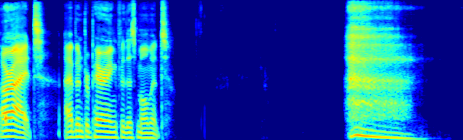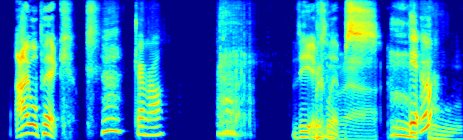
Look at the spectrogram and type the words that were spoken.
All right. I've been preparing for this moment. I will pick drum roll. The eclipse. The- Ooh.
